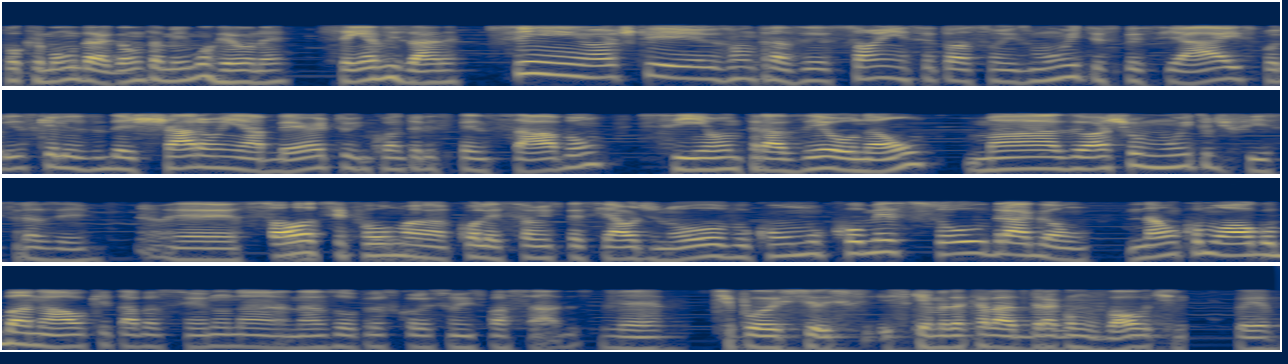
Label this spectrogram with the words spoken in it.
Pokémon Dragão também morreu, né? Sem avisar, né? Sim, eu acho que eles vão trazer só em situações muito especiais, por isso que eles deixaram em aberto enquanto eles pensavam se iam trazer ou não, mas eu acho muito difícil trazer. É, só se for uma coleção especial de novo, como começou o dragão, não como algo banal que estava sendo na- nas outras coleções passadas. É. Tipo, esse esquema daquela Dragon Vault, né? Foi,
